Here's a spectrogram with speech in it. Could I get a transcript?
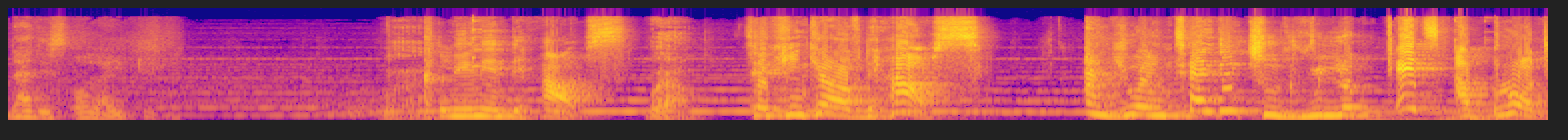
That is all I do. Cleaning the house, Well, taking care of the house. And you're intending to relocate abroad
